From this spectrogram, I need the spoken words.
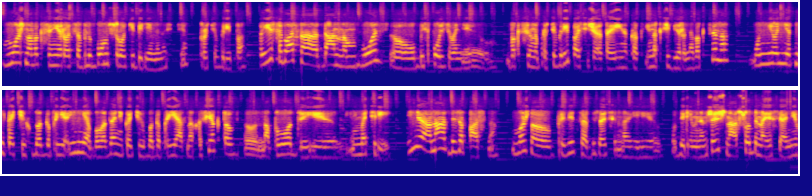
Можно вакцинироваться в любом сроке беременности против гриппа. И согласно данным ВОЗ э, об использовании вакцины против гриппа, сейчас это как инактивированная вакцина, у нее нет никаких благоприятных, и не было да, никаких благоприятных эффектов э, на плод и, матерей. И она безопасна. Можно привиться обязательно и у беременным женщинам, особенно если они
